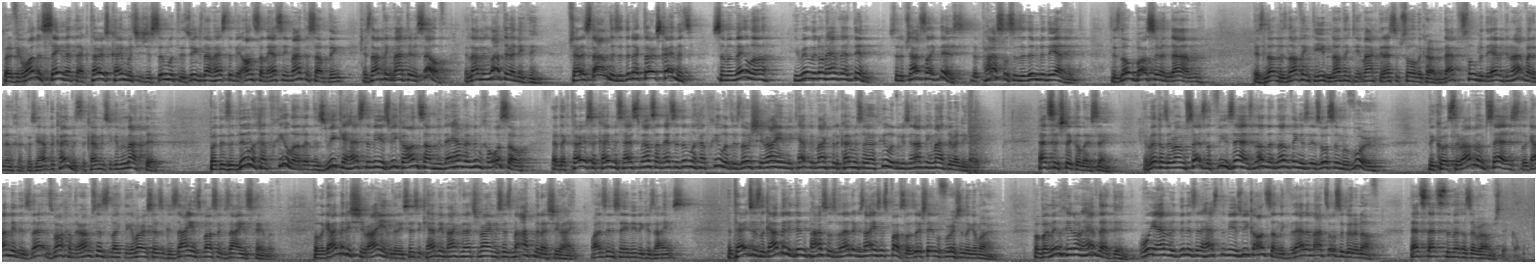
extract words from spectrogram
But if you want to say that the aktar's kaimitz is just similar to the week's dam has to be on something, has to be matter something, it's not being matter itself. It's not being matter anything. Sharistam, there's a din aktar's kaimitz. So mamela, you really don't have that din. So the pshat's like this: the pasos is a din b'di'evid. There's no basar and dam is no, there's nothing to eat, and nothing to eat that's a psul in the carbon. That psul b'di'evid you don't have by the mincha because you have the kaimis. The kaimis you can be makdir. But there's a din lechatchila that the zvika has to be a zvika on something. They have a mincha also. That the ktaris kaimis has to be on something. That's a din lechatchila. If there's no shirayim, you can't be makdir the kaimis lechatchila because you're not being makdir anything. That's the shtickle they say. And Minchas Ram says the says another another thing is, is also mavur. Because the Rambam says, the Gambit is Zvachim, the Rambam says, like the Gemara says, Gazayin's Basa, Gazayin's Chelev. But the Gambit is Shirayim, that he says it can't be Mak, that's Shirayim, he says Ma'at Min Shirayim. Why doesn't he say you need a Gazayis? The Teretz says, the Gambit didn't pass us without the Gazayis is possible. As they say before in the Gemara. But by Mincha you don't have that din. All you have the din is that it has to be a Zvika on something. For that, a Mat's also good enough. That's, that's the Minchas Avraham shtickle.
